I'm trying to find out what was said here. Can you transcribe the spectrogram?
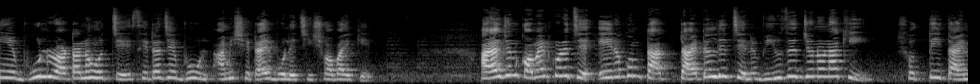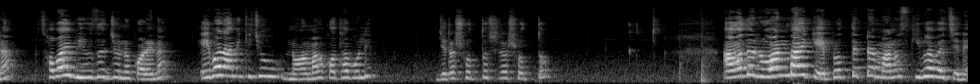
নিয়ে ভুল রটানো হচ্ছে, সেটা যে ভুল, আমি সেটাই বলেছি সবাইকে। আরেকজন কমেন্ট করেছে, এইরকম টাইটেল দিচ্ছেন ভিউজের জন্য নাকি? সত্যিই তাই না? সবাই ভিউজের জন্য করে না। এবার আমি কিছু নর্মাল কথা বলি, যেটা সত্য সেটা সত্য। আমাদের রোহান ভাইকে প্রত্যেকটা মানুষ কীভাবে চেনে?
